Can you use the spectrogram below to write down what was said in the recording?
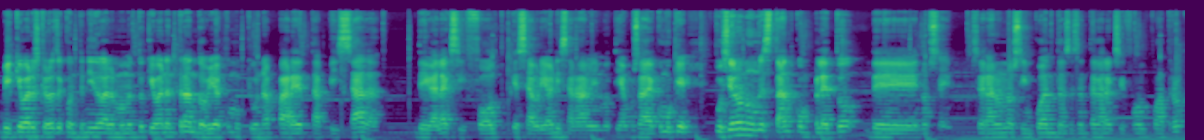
vi que varios creadores de contenido al momento que iban entrando había como que una pared tapizada de Galaxy Fold que se abrían y cerraban al mismo tiempo. O sea, como que pusieron un stand completo de, no sé, serán unos 50, 60 Galaxy Fold 4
